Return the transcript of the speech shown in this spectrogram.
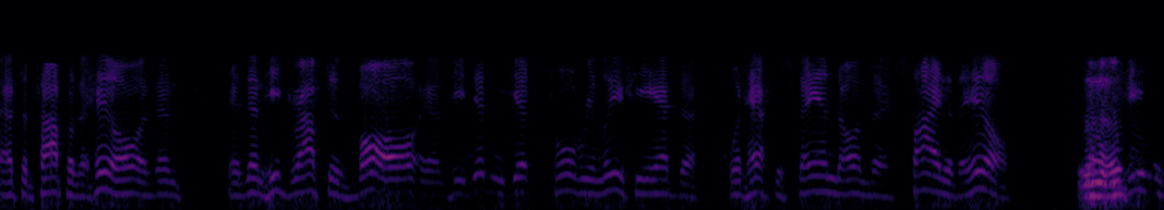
at the top of the hill, and then and then he dropped his ball, and he didn't get full relief. He had to would have to stand on the side of the hill. So Uh-huh. he was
